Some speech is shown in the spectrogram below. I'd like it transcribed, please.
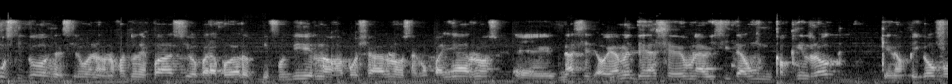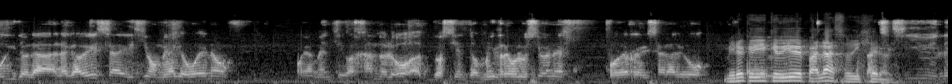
músicos, decir, bueno, nos falta un espacio para poder difundirnos, apoyarnos, acompañarnos. Eh, nace, obviamente nace de una visita a un Coquín Rock que nos picó un poquito la, la cabeza y dijimos, mira qué bueno, obviamente bajándolo a 200.000 revoluciones, poder realizar algo Mirá qué bien que vive Palazzo, dijeron. accesible.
